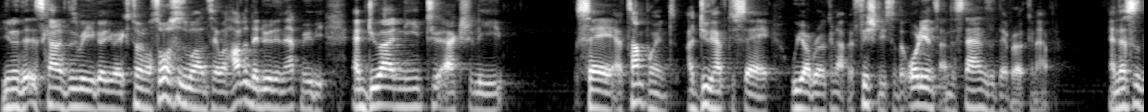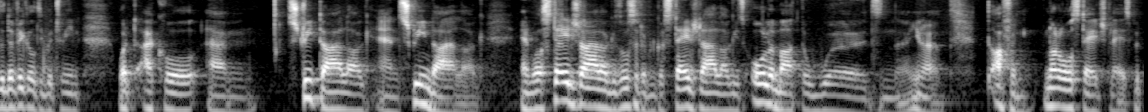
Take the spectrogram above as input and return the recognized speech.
you know, it's kind of this is where you go to your external sources well and say, well, how did they do it in that movie? And do I need to actually say at some point, I do have to say, we are broken up officially, so the audience understands that they're broken up. And this is the difficulty between what I call um, street dialogue and screen dialogue. And while stage dialogue is also different, because stage dialogue is all about the words and the, you know, often not all stage plays, but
